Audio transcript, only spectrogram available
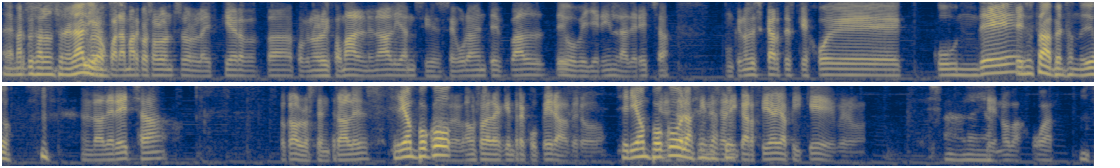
Marcos Alonso en el Allianz. para Marcos Alonso en la izquierda, porque no lo hizo mal en el Allianz, y seguramente Valde o Bellerín en la derecha. Aunque no descartes que juegue Cundé. Eso estaba pensando yo. En la derecha. Pero claro, los centrales. Sería un poco. vamos a ver a quién recupera, pero. Sería un poco la sensación. A García y a Piqué, pero. que no va a jugar.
